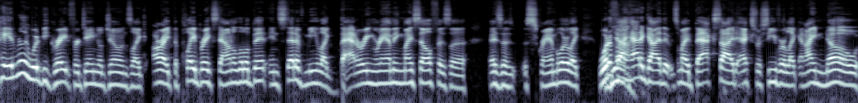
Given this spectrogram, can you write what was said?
Hey, it really would be great for Daniel Jones. Like, all right, the play breaks down a little bit. Instead of me like battering ramming myself as a as a, a scrambler, like, what if Yeah. I had a guy that was my backside X receiver, like, and I know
